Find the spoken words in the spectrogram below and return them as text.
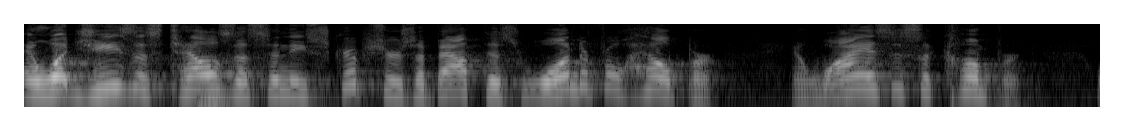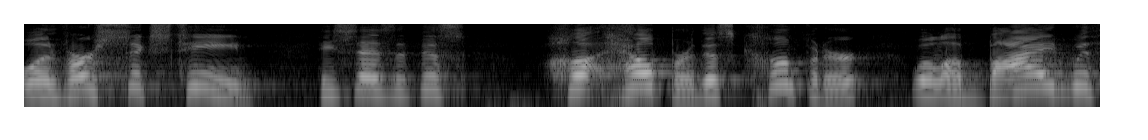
And what Jesus tells us in these scriptures about this wonderful helper, and why is this a comfort? Well, in verse 16, he says that this helper, this comforter, will abide with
